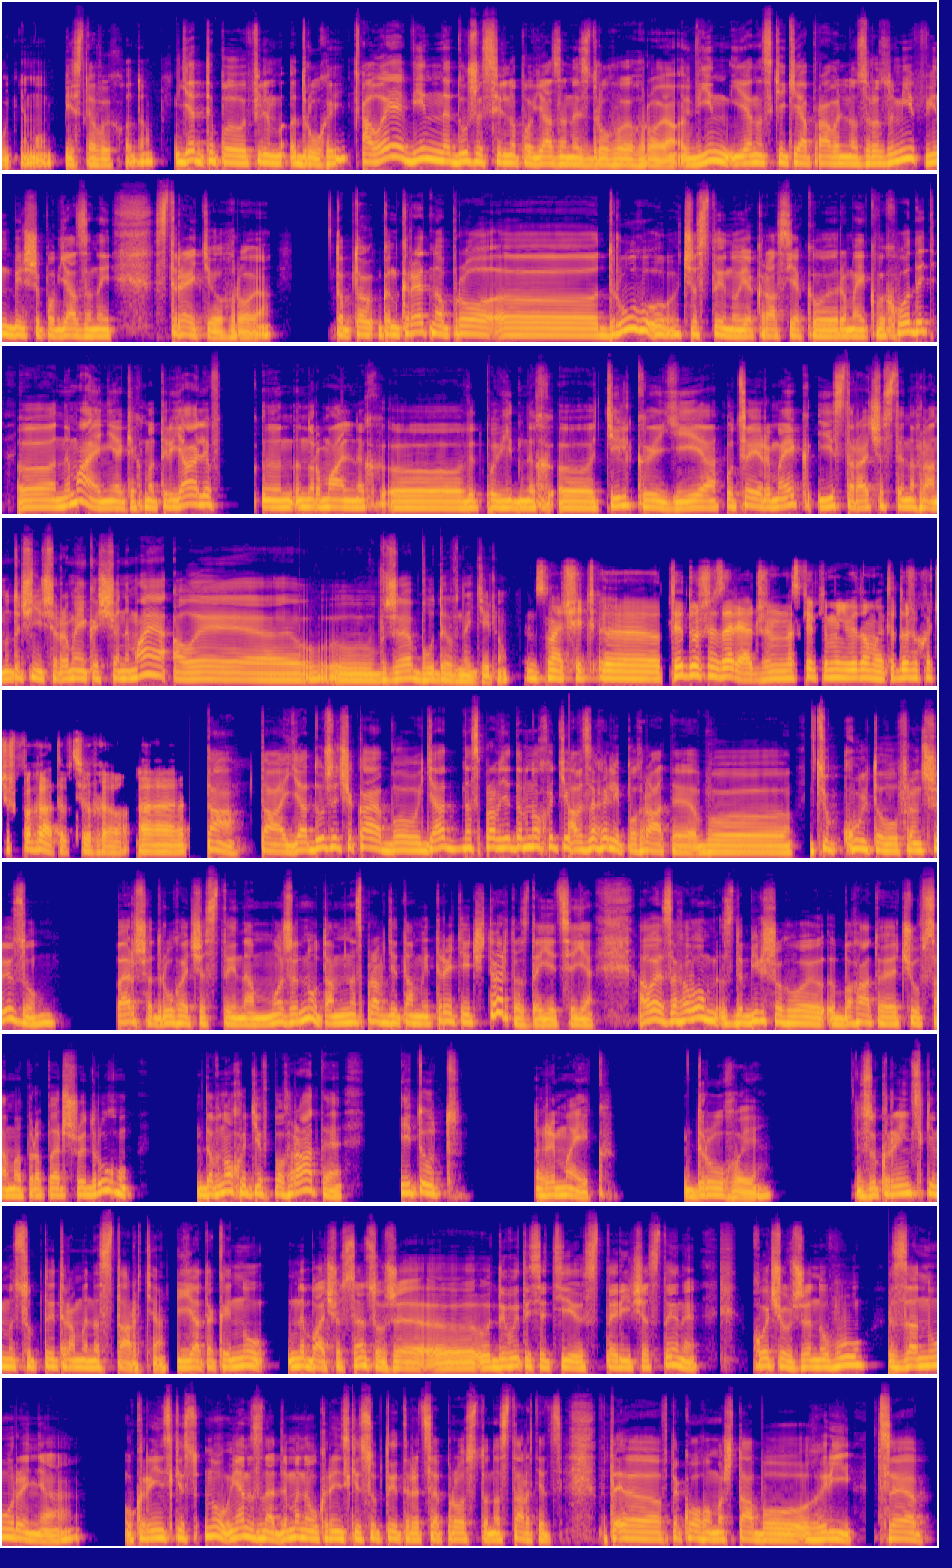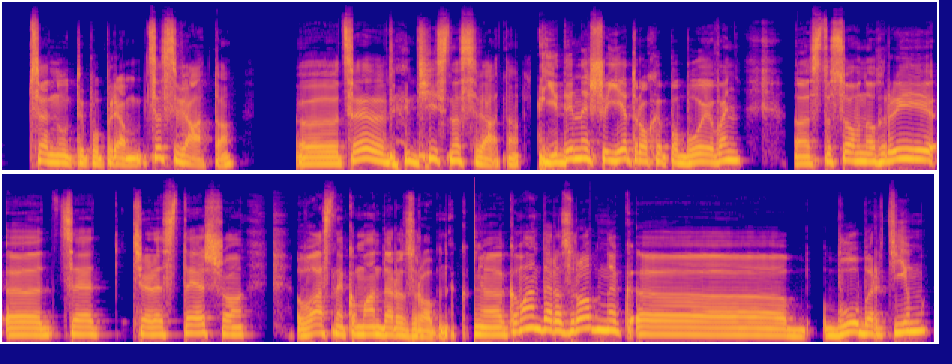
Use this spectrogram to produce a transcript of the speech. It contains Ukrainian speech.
після виходу. Є типу фільм другий, але він не дуже сильно пов'язаний з другою грою. Він, я наскільки я правильно зрозумів, він більше пов'язаний з третьою грою. Тобто, конкретно про е, другу частину, якраз як ремейк виходить, е, немає ніяких матеріалів. е, Нормальних е, відповідних е, тільки є оцей ремейк і стара частина гра. Ну точніше, ремейка ще немає, але вже буде в неділю. Значить, е, ти дуже заряджений, наскільки мені відомо, і ти дуже хочеш пограти в цю гру. Е, Та, та, я дуже чекаю, бо я насправді давно хотів а взагалі пограти в цю культову франшизу. Перша, друга частина. Може, ну там насправді там і третя, і четверта, здається, є. Але загалом, здебільшого, багато я чув саме про першу і другу. Давно хотів пограти, і тут ремейк другої з українськими субтитрами на старті. І я такий, ну, не бачу сенсу вже е, дивитися ті старі частини. Хочу вже нову занурення. Українські ну я не знаю, для мене українські субтитри це просто на старті в, е, в такого масштабу грі. Це, це ну, типу, прям це свято. Е, Це дійсно свято. Єдине, що є трохи побоювань е, стосовно гри, е, це через те, що власне команда розробник. Команда розробник Bloober Team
